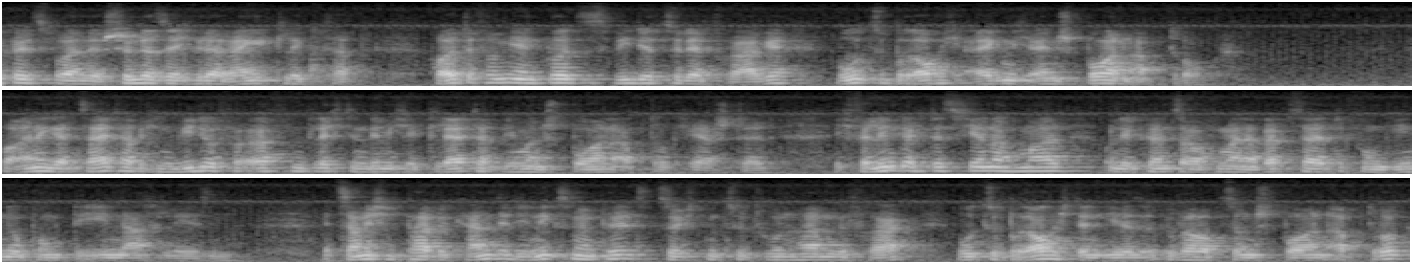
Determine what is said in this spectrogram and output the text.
Pilzfreunde, schön, dass ihr euch wieder reingeklickt habt. Heute von mir ein kurzes Video zu der Frage, wozu brauche ich eigentlich einen Sporenabdruck? Vor einiger Zeit habe ich ein Video veröffentlicht, in dem ich erklärt habe, wie man Sporenabdruck herstellt. Ich verlinke euch das hier nochmal und ihr könnt es auch auf meiner Webseite fungino.de nachlesen. Jetzt haben mich ein paar Bekannte, die nichts mit Pilzzüchten zu tun haben, gefragt, wozu brauche ich denn hier überhaupt so einen Sporenabdruck?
